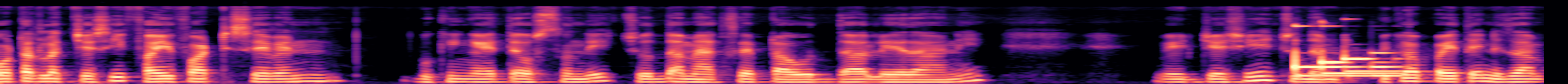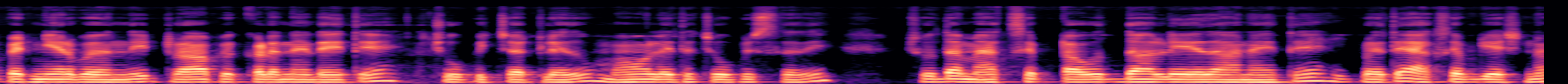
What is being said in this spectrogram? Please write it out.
ఓటర్లు వచ్చేసి ఫైవ్ ఫార్టీ సెవెన్ బుకింగ్ అయితే వస్తుంది. చూద్దాం యాక్సెప్ట్ అవుద్దా లేదా అని వెయిట్ చేసి చూద్దాం. పికప్ అయితే నిజాంపేట నియర్ బై ఉంది. డ్రాప్ ఎక్కడ అనేది అయితే చూపించట్లేదు. మామూలు అయితే చూపిస్తుంది. చూద్దాం యాక్సెప్ట్ అవుద్దా లేదా అని అయితే ఇప్పుడైతే యాక్సెప్ట్ చేసిన.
